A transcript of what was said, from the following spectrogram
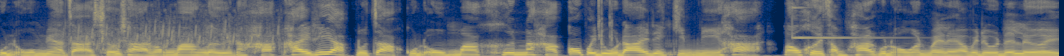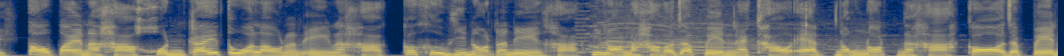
คุณโอมเนี่ยจะเชี่ยวชาญมากๆเลยนะคะ ใครที่อยากรู้จักคุณโอมมากขึ้นนะคะ ก็ไปดูได้ในคลิปนี้ค่ะ เราเคยสัมภาษณ์คุณโอมกันไปแล้วไปดูได้เลย ต่อไปนะคะ คนใกล้ตัวเรานั่นเองนะคะ ก็คือพี่น็อตนั่นเองค่ะ พี่น็อตนะคะก็จะเป็น Account แอดน้องน็อตนะคะ ก็จะเป็น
